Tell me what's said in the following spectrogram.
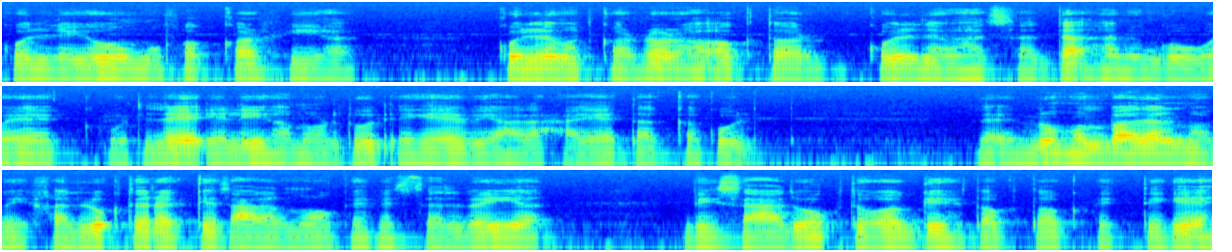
كل يوم وفكر فيها. كل ما تكررها أكتر كل ما هتصدقها من جواك وتلاقي ليها مردود إيجابي على حياتك ككل. لأنهم بدل ما بيخلوك تركز على المواقف السلبية بيساعدوك توجه طاقتك في اتجاه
